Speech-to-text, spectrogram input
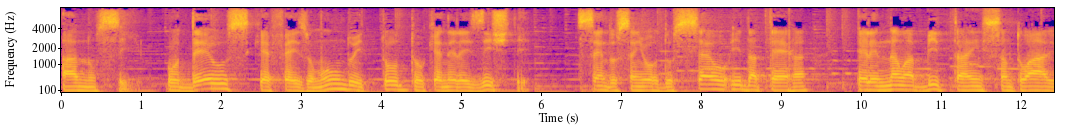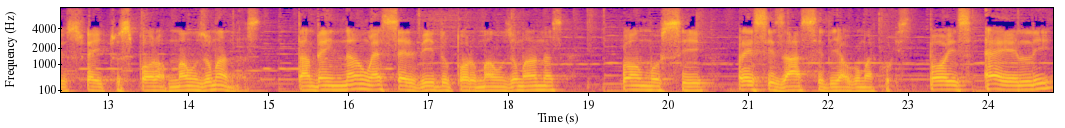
anuncio. O Deus que fez o mundo e tudo que nele existe, sendo Senhor do céu e da terra, ele não habita em santuários feitos por mãos humanas. Também não é servido por mãos humanas como se precisasse de alguma coisa. Pois é Ele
